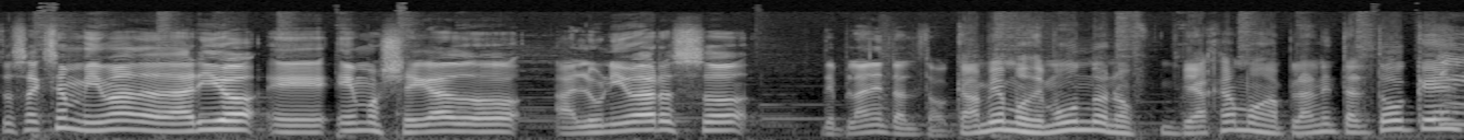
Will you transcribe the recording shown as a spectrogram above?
Tu sección mimada, Darío, eh, hemos llegado al universo de Planeta al Toque. Cambiamos de mundo, nos viajamos a Planeta al Toque.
